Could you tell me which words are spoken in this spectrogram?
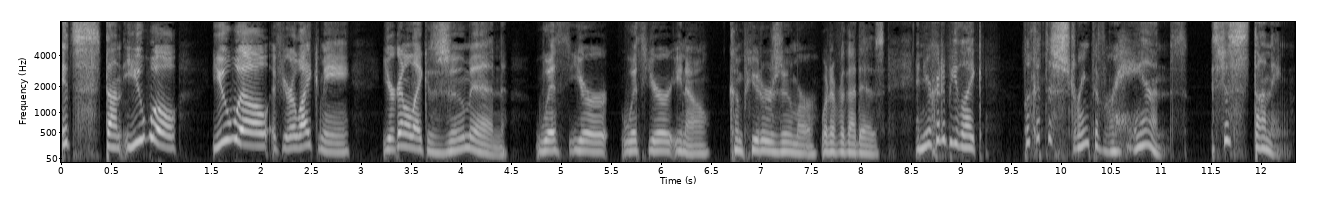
It's stun. You will, you will, if you're like me, you're gonna like zoom in with your with your you know computer zoomer, whatever that is, and you're gonna be like, look at the strength of her hands. It's just stunning.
